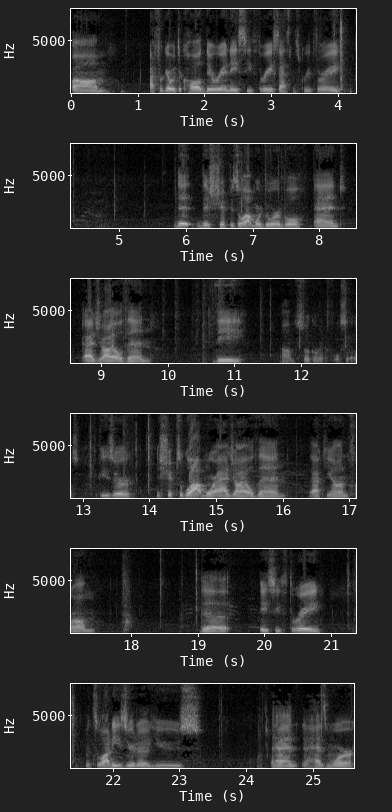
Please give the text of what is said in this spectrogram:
um, I forget what they're called. They were in AC3, Assassin's Creed 3. The, this ship is a lot more durable and agile than the. I'm still going at full sails. These are. This ship's a lot more agile than Acheron from the AC3. It's a lot easier to use, and it has more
